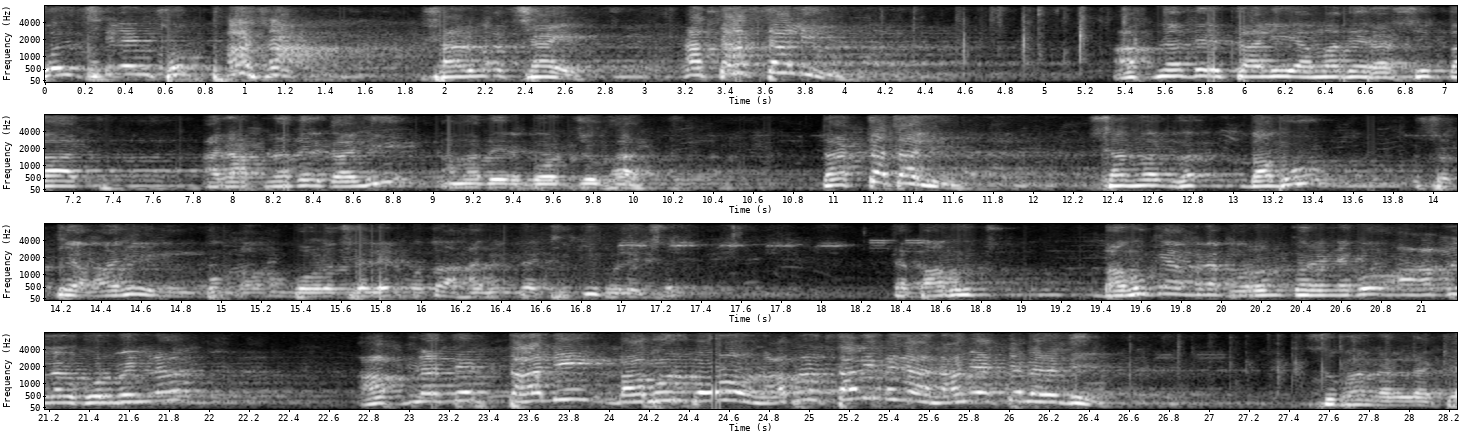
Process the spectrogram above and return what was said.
বলছিলেন খুব ভাষা। সারমাদ সাহেব, আর তার তালি, আপনাদের কালি আমাদের আশীর্বাদ, আর আপনাদের গালি আমাদের বর্জ্যঘাত। তারটা তালি সারমাদ বাবু, সত্যি আমারই বাবু বড় ছেলের মতো হাবিবটা ঠিকই বলেছে। তা বাবু বাবুকে আমরা বরণ করে নেব। আপনার করবেন না। আপনাদের তালি, বাবুর বরণ। আপনার তালি বেজান, আমি একটা মেরে দিই। সুবহান আল্লাহ কে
